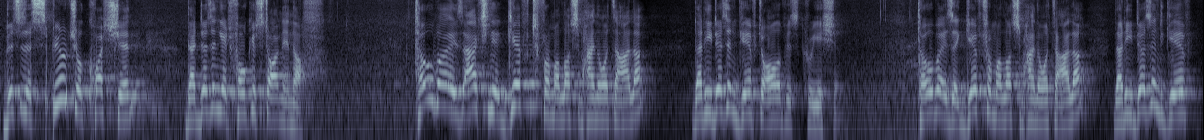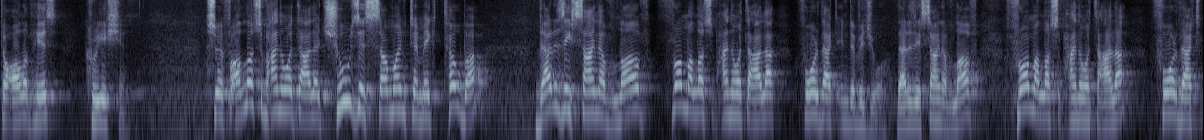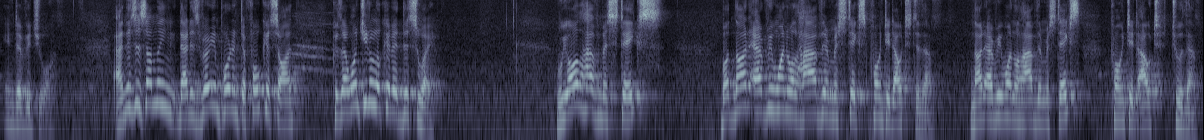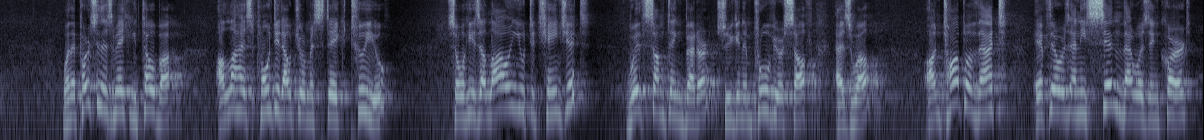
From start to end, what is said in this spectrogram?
This is a spiritual question that doesn't get focused on enough. Tawbah is actually a gift from Allah subhanahu wa ta'ala that He doesn't give to all of His creation. Tawbah is a gift from Allah subhanahu wa ta'ala that He doesn't give to all of His creation. So if Allah subhanahu wa ta'ala chooses someone to make tawbah, that is a sign of love from Allah subhanahu wa ta'ala for that individual. That is a sign of love from Allah subhanahu wa ta'ala for that individual. And this is something that is very important to focus on because I want you to look at it this way. We all have mistakes, but not everyone will have their mistakes pointed out to them. Not everyone will have their mistakes pointed out to them. When a person is making tawbah, Allah has pointed out your mistake to you. So He's allowing you to change it with something better so you can improve yourself as well. On top of that, if there was any sin that was incurred,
